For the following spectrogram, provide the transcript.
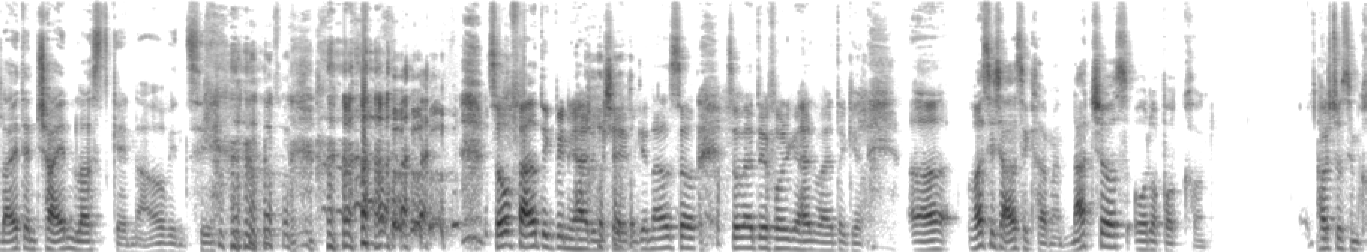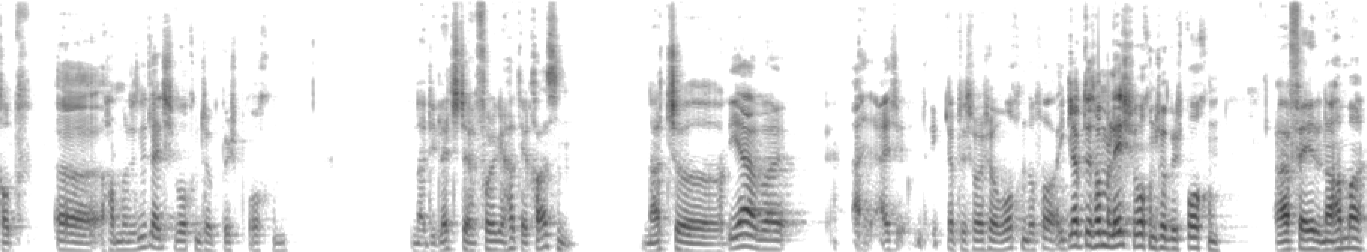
Leute entscheiden lässt, genau, Vinzi. so fertig bin ich halt im Schädel, genau so, so wird die Folge halt weitergehen. Äh, was ist rausgekommen? Nachos oder Popcorn? Hast du es im Kopf? Äh, haben wir das nicht letzte Woche schon besprochen? Na, die letzte Folge hat ja geheißen. Nacho. Ja, weil. Also, ich glaube, das war schon Wochen davor. Ich glaube, das haben wir letzte Woche schon besprochen. Ah, fail. Dann haben wir,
